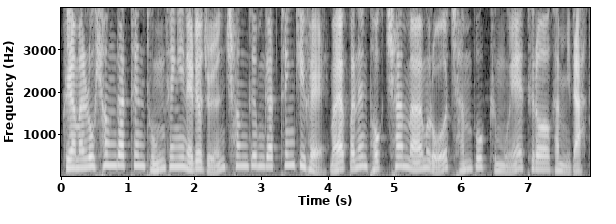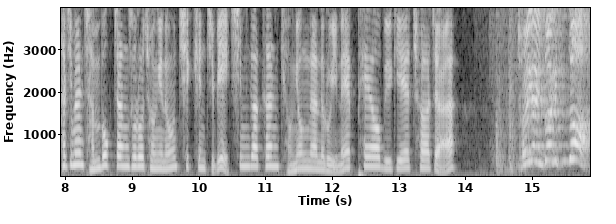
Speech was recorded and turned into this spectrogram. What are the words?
그야말로 형 같은 동생이 내려준 천금 같은 기회. 마약반은 벅찬 마음으로 잠복 근무에 들어갑니다. 하지만 잠복 장소로 정해놓은 치킨집이 심각한 경영난으로 인해 폐업 위기에 처하자 저희가 인수하겠습니다.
